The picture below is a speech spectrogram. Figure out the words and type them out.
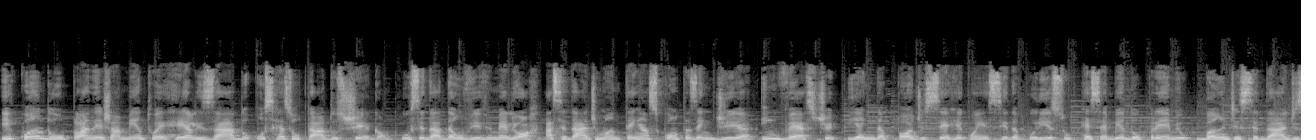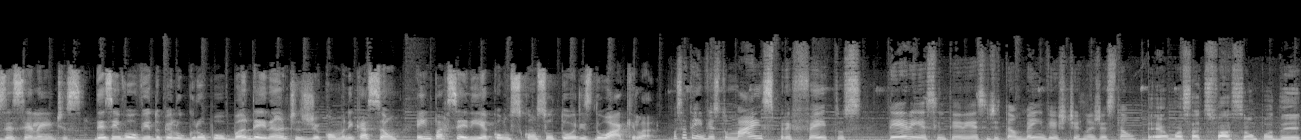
E quando o planejamento é realizado, os resultados chegam. O cidadão vive melhor, a cidade mantém as contas em dia, investe e ainda pode ser reconhecida por isso, recebendo o prêmio Band Cidades Excelentes, desenvolvido pelo grupo Bandeirantes de Comunicação em parceria com os consultores do Aquila. Você tem visto mais prefeitos terem esse interesse de também investir na gestão? É uma satisfação poder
